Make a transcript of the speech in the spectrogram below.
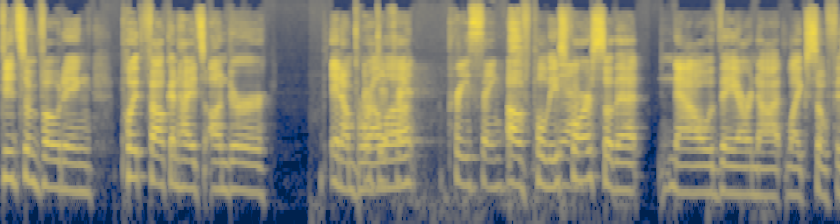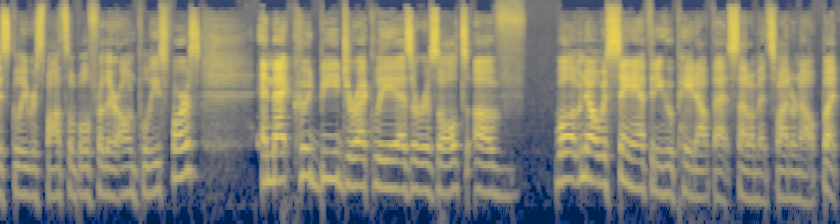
did some voting, put Falcon Heights under an umbrella precinct of police Yeah. force so that now they are not like so fiscally responsible for their own police force. And that could be directly as a result of well, no, it was St. Anthony who paid out that settlement, so I don't know. But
